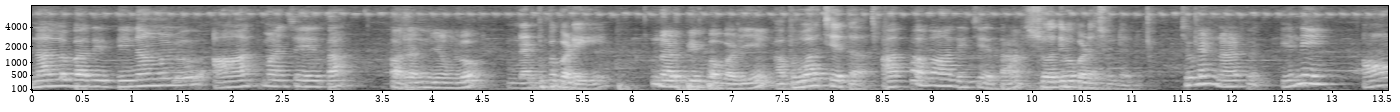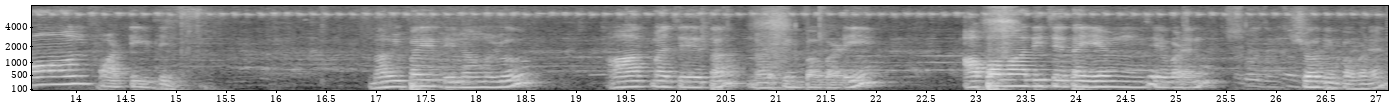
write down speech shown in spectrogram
నలభై దినములు ఆత్మ చేత అరణ్యంలో నడిపింపబడి నడిపింపబడి అపవాద చేత అపవాది చేత శోధింపబడుచుండెను. చూడండి నడిపి ఎన్ని? All forty days. నలభై దినములు ఆత్మ చేత నడిపింపబడి అపవాది చేత ఏం చేయబడను? శోధింపబడను.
